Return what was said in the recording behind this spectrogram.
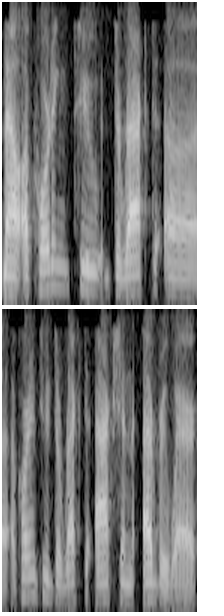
now according to direct uh according to direct action everywhere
